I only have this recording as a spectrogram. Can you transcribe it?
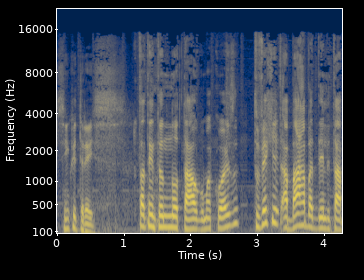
5 e 3. Tu tá tentando notar alguma coisa. Tu vê que a barba dele tá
